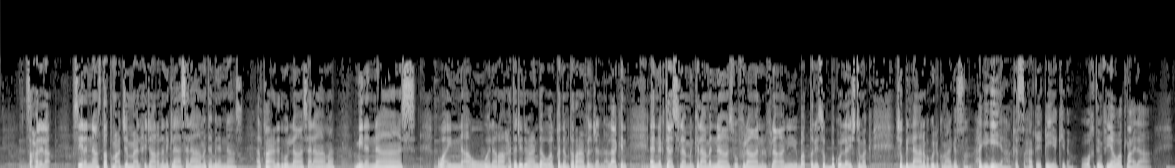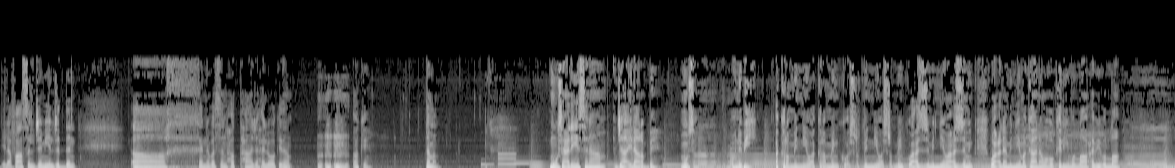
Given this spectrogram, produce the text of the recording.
صح ولا لا؟ يصير الناس تطمع تجمع الحجارة لأنك لا سلامة من الناس. القاعدة تقول لا سلامة من الناس. وإن أول راحة تجده عند أول قدم تضعها في الجنة. لكن أنك تسلم من كلام الناس وفلان الفلاني يبطل يسبك ولا يشتمك. شوف بالله أنا بقول لكم على قصة حقيقية قصة حقيقية كذا. وأختم فيها وأطلع إلى إلى فاصل جميل جدا. آخ خلنا بس نحط حاجة حلوة كذا. أوكي. تمام. موسى عليه السلام جاء إلى ربه. موسى. ونبي أكرم مني وأكرم منك وأشرف مني وأشرف منك وأعز مني وأعز منك وأعلى مني مكانة وهو كليم الله وحبيب الله.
